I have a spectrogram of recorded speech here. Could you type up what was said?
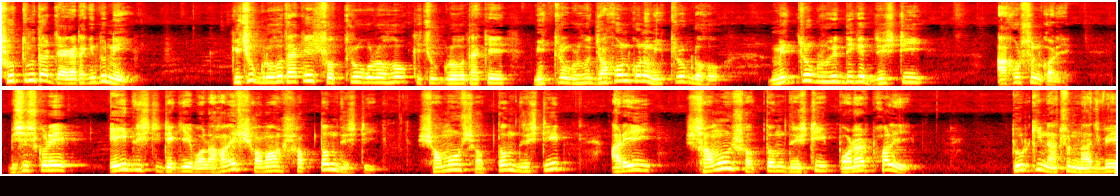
শত্রুতার জায়গাটা কিন্তু নেই। কিছু গ্রহ থাকে শত্রু গ্রহ, কিছু গ্রহ থাকে মিত্র গ্রহ। যখন কোনো মিত্র গ্রহ মিত্র গ্রহের দিকে দৃষ্টি আকর্ষণ করে, বিশেষ করে এই দৃষ্টিটাকে বলা হয় সম সপ্তম দৃষ্টি। সম সপ্তম দৃষ্টি, আর এই সম সপ্তম দৃষ্টি পড়ার ফলে তুর্কি নাচন নাচবে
